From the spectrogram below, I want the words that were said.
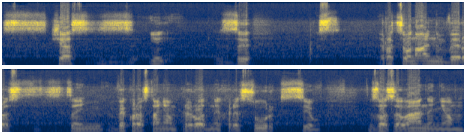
з, з, з, з раціональним використанням природних ресурсів, з озелененням.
